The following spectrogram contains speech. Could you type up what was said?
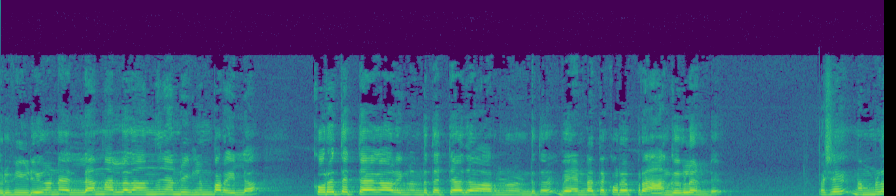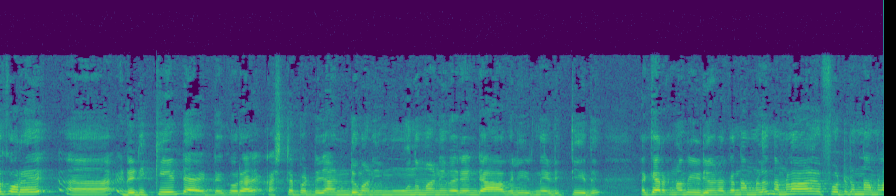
ഒരു വീഡിയോ കാണുന്ന എല്ലാം നല്ലതാണെന്ന് ഞാൻ ഒരിക്കലും പറയില്ല. കുറേ തെറ്റായ കാര്യങ്ങളുണ്ട് തെറ്റായ ധാരണകളുണ്ട് വേണ്ടാത്ത കുറേ പ്രാങ്കുകളുണ്ട്. പക്ഷേ നമ്മൾ കുറേ ഡെഡിക്കേറ്റഡ് ആയിട്ട് കുറേ കഷ്ടപ്പെട്ട് രണ്ട് മണി മൂന്ന് മണി വരെ രാവിലെ ഇരുന്ന് എഡിറ്റ് ചെയ്ത് ഒക്കെ ഇറക്കുന്ന വീഡിയോനൊക്കെ നമ്മൾ നമ്മൾ ആ എഫേർട്ട് ഇടുമ്പോൾ നമ്മൾ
